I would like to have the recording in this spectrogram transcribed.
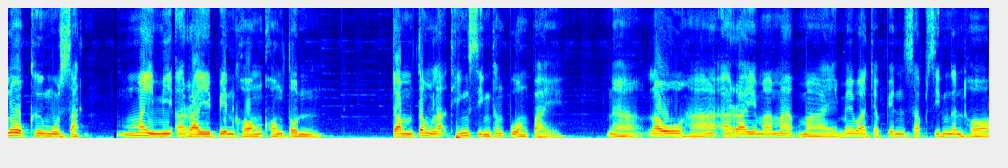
โลกคือหมูสัตว์ ไม่มีอะไรเป็นของของตนจำต้องละทิ้งสิ่งทั้งปวงไปนะเราหาอะไรมามากมาย ไม่ว่าจะเป็นทรัพย์สินเงินทอง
